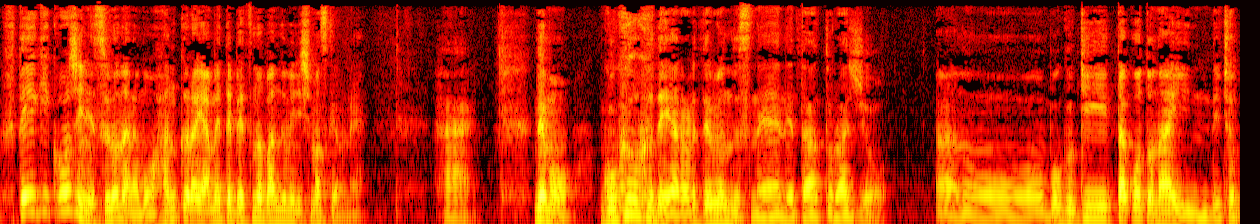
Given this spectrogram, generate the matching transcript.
不定期更新にするならもう半クラやめて別の番組にしますけどね。はい。でも、ご夫婦でやられてるんですね、ネタアートラジオ。あのー僕聞いたことないんでちょっ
